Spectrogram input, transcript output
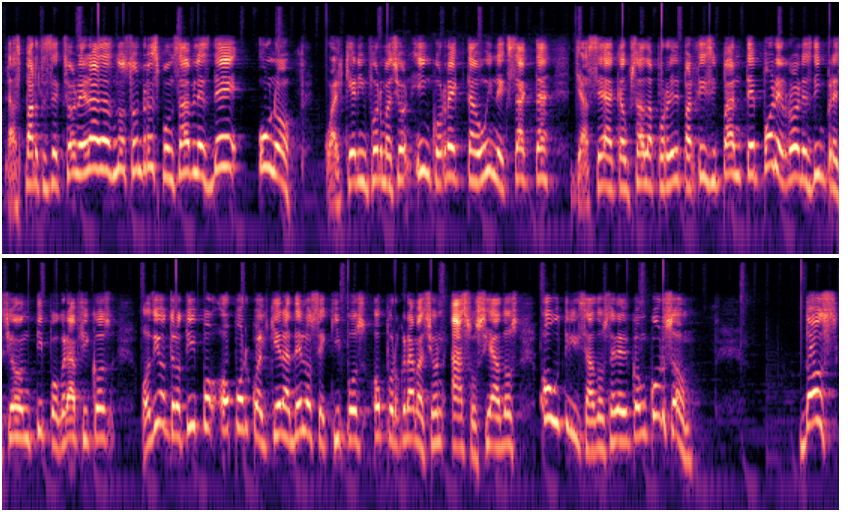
Las partes exoneradas no son responsables de 1. Cualquier información incorrecta o inexacta, ya sea causada por el participante por errores de impresión, tipográficos o de otro tipo o por cualquiera de los equipos o programación asociados o utilizados en el concurso. 2.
